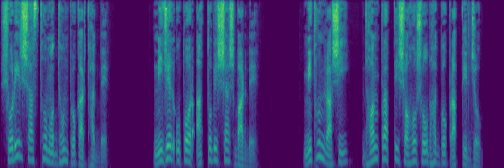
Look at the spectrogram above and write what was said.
শরীর, স্বাস্থ্য, মধ্যম প্রকার থাকবে। নিজের উপর আত্মবিশ্বাস বাড়বে। মিথুন রাশি, ধনপ্রাপ্তি সহ সৌভাগ্য প্রাপ্তির যোগ।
